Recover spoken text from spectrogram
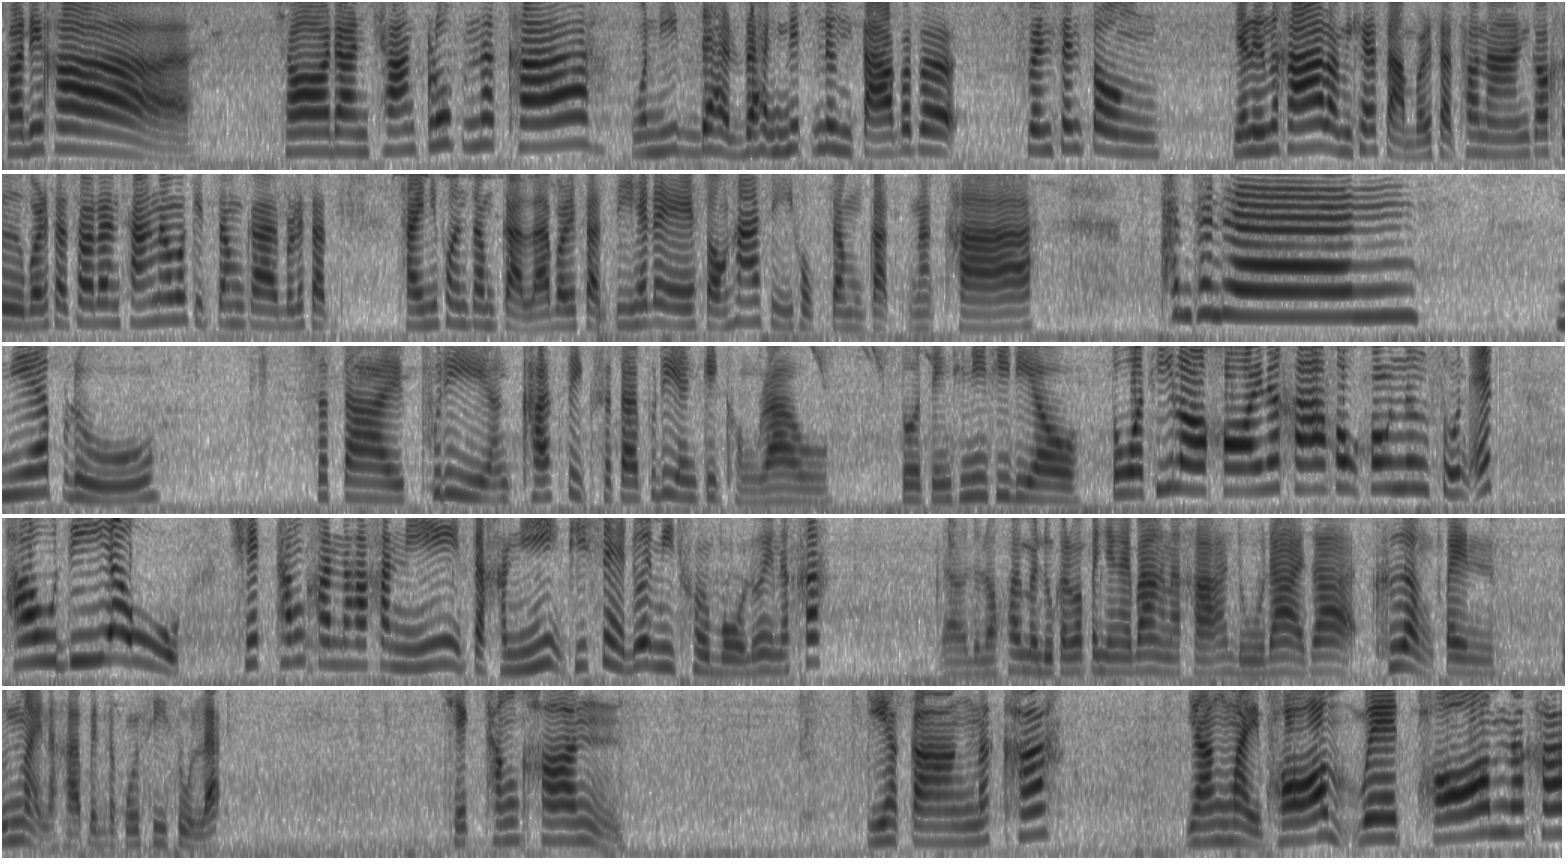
สวัสดีค่ะ ชอดันช้างกรุ๊ปนะคะ วันนี้แดดแรงนิดนึงตาก็จะเป็นเส้นตรง อย่าลืมนะคะ เรามีแค่ 3 บริษัทเท่านั้น ก็คือบริษัทชอดันช้างนวกิจจำกัด บริษัทไทยนิพนธ์จำกัด และบริษัท CHIA 2546 จำกัดนะคะทันทันทันเนียบหรู สไตล์ผู้ดีอังคลาสสิก สไตล์ผู้ดีอังกฤษของเรา ตัวจริงที่นี่ที่เดียว ตัวที่รอคอยนะคะ 6610S เผาเดียว เช็คทั้งคันนะคะคันนี้ แต่คันนี้พิเศษด้วยมีเทอร์โบด้วยนะคะเดี๋ยวเดี๋ยวเราค่อยมาดูกันว่าเป็นยังไงบ้างนะคะ ดูได้จ้าเครื่องเป็นรุ่นใหม่นะคะ เป็นตระกูล 40 แล้ว เช็คทั้งคัน เกียร์กลางนะคะยางใหม่พร้อม เวทพร้อมนะคะ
